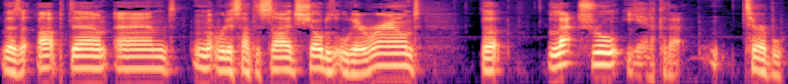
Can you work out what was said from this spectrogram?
there's an up, down, and not really side to side. Shoulders all the way around, but lateral, yeah, look at that. Terrible.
